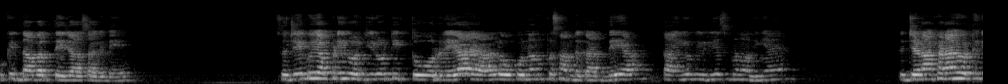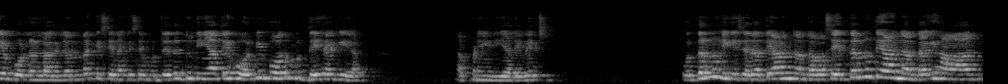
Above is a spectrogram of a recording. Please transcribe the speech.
ਉਹ ਕਿੱਦਾਂ ਵਰਤੇ ਜਾ ਸਕਦੇ ਆ? ਸੋ ਜੇ ਕੋਈ ਆਪਣੀ ਰੋਜੀ ਰੋਟੀ ਤੋਰ ਰਿਹਾ ਆ, ਲੋਕ ਉਹਨਾਂ ਨੂੰ ਪਸੰਦ ਕਰਦੇ ਆ, ਤਾਂ ਹੀ ਉਹ ਵੀਡੀਓਜ਼ ਬਣਾਉਂਦੀਆਂ ਆ। ਤੇ ਜਣਾ ਖਣਾ ਉੱਠ ਕੇ ਬੋਲਣ ਲੱਗ ਜਾਂਦਾ, ਕਿਸੇ ਨਾ ਕਿਸੇ ਮੁੱਦੇ ਤੇ ਦੁਨੀਆ ਤੇ ਹੋਰ ਵੀ ਬਹੁਤ ਮੁੱਦੇ ਹੈਗੇ ਆ, ਆਪਣੇ ਇੰਡੀਆ ਦੇ ਵਿੱਚ। ਉਧਰ ਨੂੰ ਨਹੀਂ ਕਿਸੇ ਦਾ ਧਿਆਨ ਜਾਂਦਾ, ਬਸ ਇੱਧਰ ਨੂੰ ਧਿਆਨ ਜਾਂਦਾ ਕਿ ਹਾਂ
